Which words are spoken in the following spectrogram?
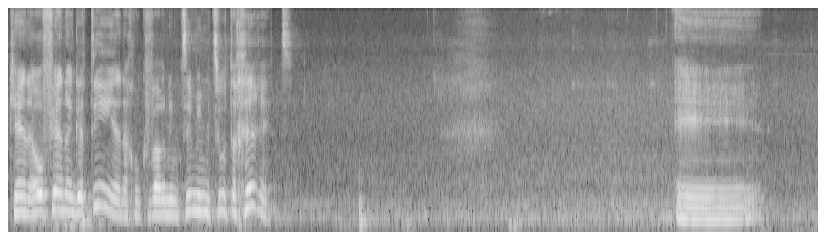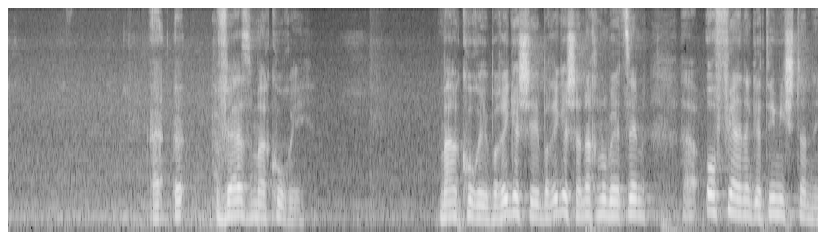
כן, האופי ההנהגתי, אנחנו כבר נמצאים במציאות אחרת. אה, אה, ואז מה קורה? מה קורה? ברגע, ש, ברגע שאנחנו בעצם, האופי ההנהגתי משתנה,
